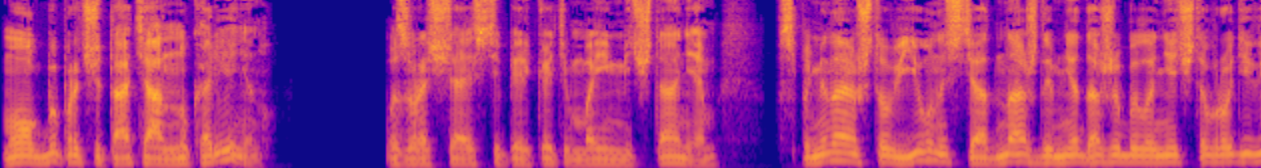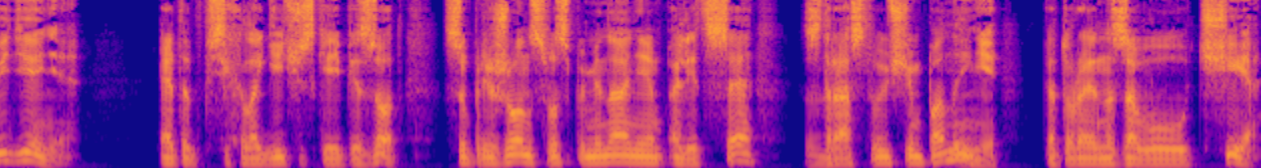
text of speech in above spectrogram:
мог бы прочитать Анну Каренину. Возвращаясь теперь к этим моим мечтаниям, вспоминаю, что в юности однажды мне даже было нечто вроде видения. Этот психологический эпизод сопряжен с воспоминанием о лице, здравствующим поныне, которое назову Че,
